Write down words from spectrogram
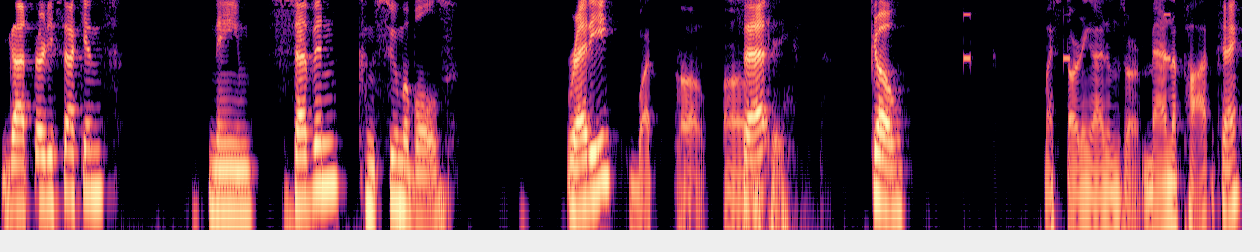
You got 30 seconds. Name seven consumables. Ready? What? Oh, oh, Set. okay. Go. My starting items are mana pots. Okay.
